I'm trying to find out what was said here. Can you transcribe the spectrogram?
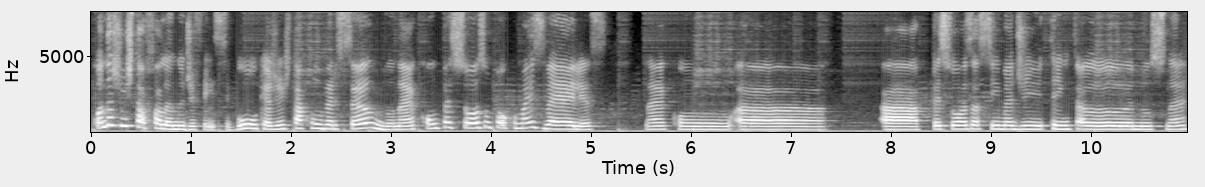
quando a gente está falando de Facebook, a gente está conversando, né, com pessoas um pouco mais velhas, né, com uh, a pessoas acima de 30 anos, né?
